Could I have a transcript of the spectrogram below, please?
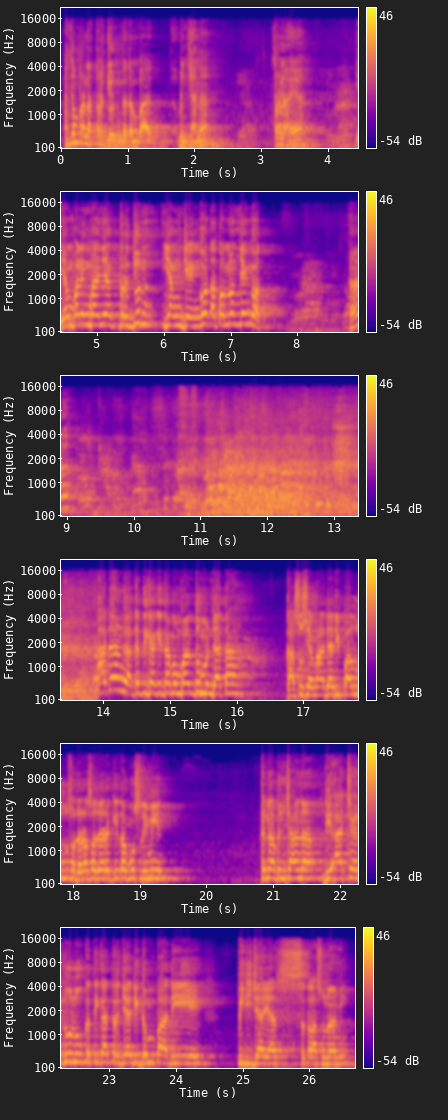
Antum pernah terjun ke tempat bencana? Pernah ya? Yang paling banyak terjun yang jenggot atau non jenggot? Hah? Ada nggak ketika kita membantu mendata Kasus yang ada di Palu, saudara-saudara kita muslimin kena bencana di Aceh dulu ketika terjadi gempa di Pidijaya setelah tsunami.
